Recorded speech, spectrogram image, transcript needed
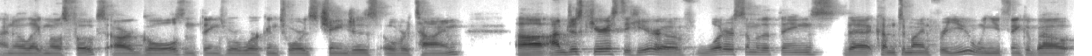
I know, like most folks, our goals and things we're working towards changes over time. Uh, I'm just curious to hear of what are some of the things that come to mind for you when you think about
